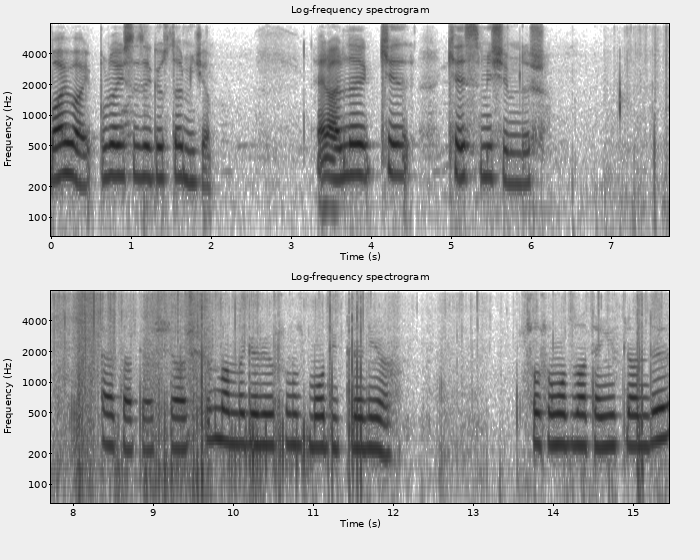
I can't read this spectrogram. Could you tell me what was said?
bay bay. Burayı size göstermeyeceğim. Herhalde ke kesmişimdir. Evet arkadaşlar şuradan da görüyorsunuz mod yükleniyor. Soso mod zaten yüklendi.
